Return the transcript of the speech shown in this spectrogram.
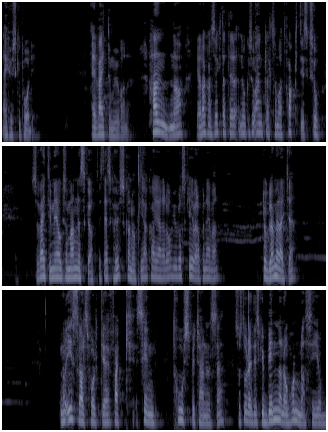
Jeg husker på dem. Jeg veit om murene. Hendene ja, det kan sikte til noe så enkelt som at faktisk så, så vet jo vi òg som mennesker at hvis jeg skal huske noe, ja, hva gjør jeg da? Jo, da skriver jeg det på neven. Da glemmer jeg det ikke. Når israelsfolket fikk sin trosbekjennelse, så sto det at de skulle binde det om hånda si og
